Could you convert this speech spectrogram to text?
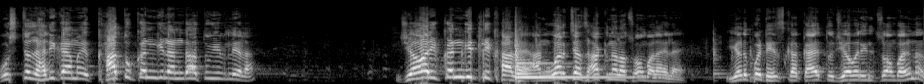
गोष्ट झाली काय माहीत? खा तू कणगीला आणि गा तू इरलेला. जेवारी कणगीतली खालाय आणि वरच्या झाकणाला चोंबाळायलाय. येडपट हेस का? काय तू जेवारीला चोंबाळ ना?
